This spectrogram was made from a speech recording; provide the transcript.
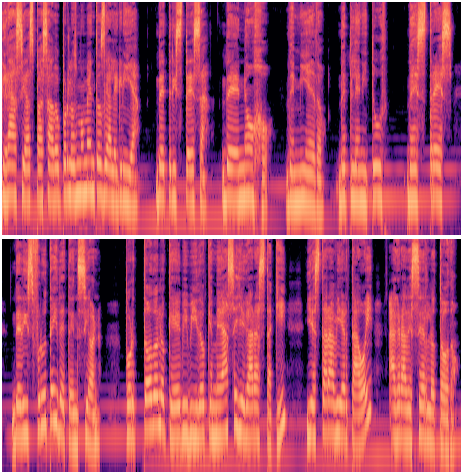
Gracias pasado por los momentos de alegría, de tristeza, de enojo, de miedo, de plenitud, de estrés, de disfrute y de tensión, por todo lo que he vivido que me hace llegar hasta aquí y estar abierta hoy a agradecerlo todo.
